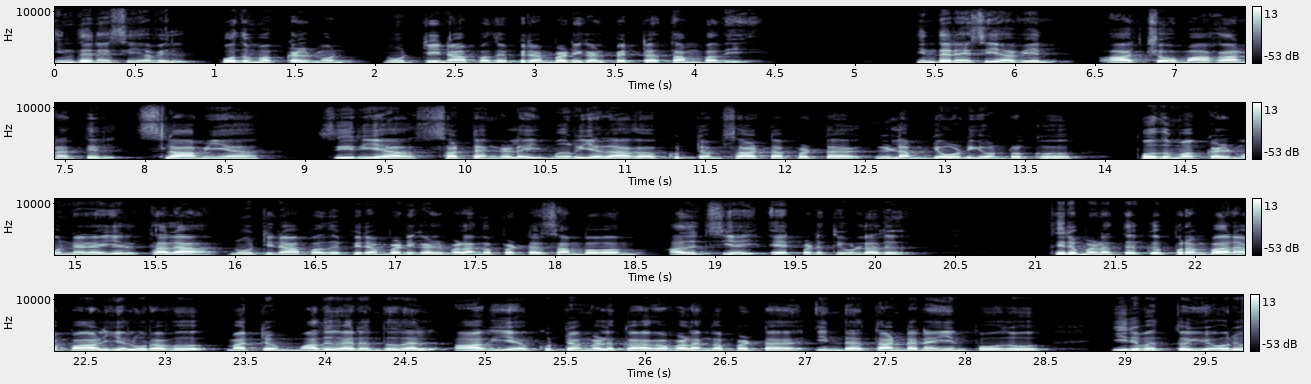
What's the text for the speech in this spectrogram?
இந்தோனேசியாவில் பொதுமக்கள் முன் நூற்றி நாற்பது பிரம்படிகள் பெற்ற தம்பதி. இந்தோனேசியாவின் ஆச்சோ மாகாணத்தில் இஸ்லாமிய சீரியா சட்டங்களை மீறியதாக குற்றம் சாட்டப்பட்ட இளம் ஜோடி ஒன்றுக்கு பொதுமக்கள் முன்னிலையில் தலா நூற்றி நாற்பது பிரம்படிகள் வழங்கப்பட்ட சம்பவம் அதிர்ச்சியை ஏற்படுத்தியுள்ளது. திருமணத்திற்கு புறம்பான பாலியல் உறவு மற்றும் மது அருந்துதல் ஆகிய குற்றங்களுக்காக வழங்கப்பட்ட இந்த தண்டனையின் போது இருபத்தி ஒரு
